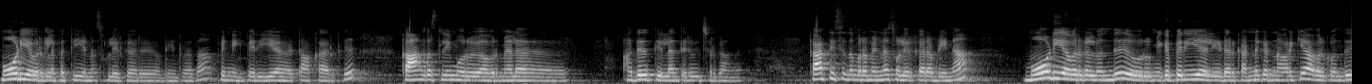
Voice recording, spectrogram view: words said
மோடி அவர்களை பற்றி என்ன சொல்லியிருக்காரு அப்படின்றது தான் இப்போ இன்றைக்கி பெரிய டாக்காக இருக்குது காங்கிரஸ்லேயும் ஒரு அவர் மேலே அதிருப்தியெல்லாம் தெரிவிச்சிருக்காங்க. கார்த்தி சிதம்பரம் என்ன சொல்லியிருக்காரு அப்படின்னா மோடி அவர்கள் வந்து ஒரு மிகப்பெரிய லீடர் கண்ணு கட்டின வரைக்கும் அவருக்கு வந்து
